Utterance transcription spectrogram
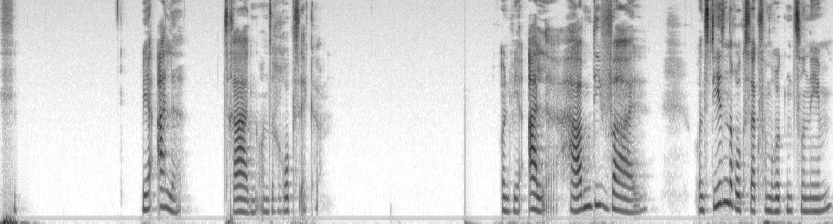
Wir alle tragen unsere Rucksäcke. Und wir alle haben die Wahl, uns diesen Rucksack vom Rücken zu nehmen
